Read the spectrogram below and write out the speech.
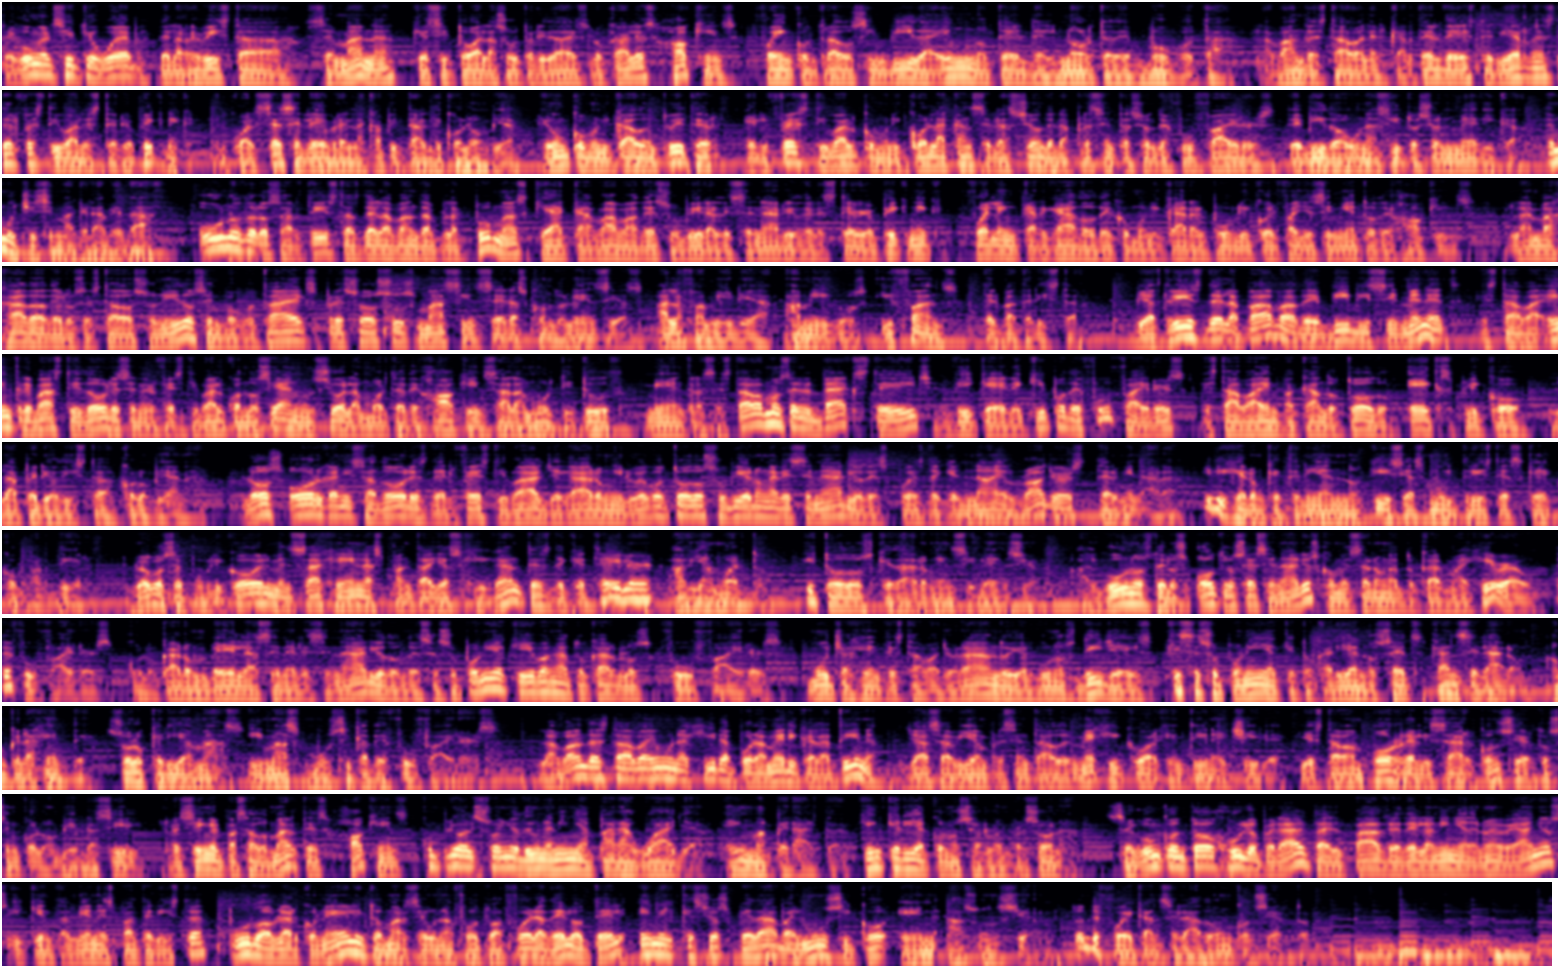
Según el sitio web de la revista Semana, que citó a las autoridades locales, Hawkins fue encontrado sin vida en un hotel del norte de Bogotá. La banda estaba en el cartel de este viernes del Festival Stereo Picnic, el cual se celebra en la capital de Colombia. En un comunicado en Twitter, el festival comunicó la cancelación de la presentación de Foo Fighters debido a una situación médica de muchísima gravedad. Uno de los artistas de la banda Black Pumas, que acababa de subir al escenario del Stereo Picnic, fue el encargado de comunicar al público el fallecimiento de Hawkins. La Embajada de los Estados Unidos en Bogotá expresó sus más sinceras condolencias a la familia, amigos y fans del baterista. Beatriz de la Pava de BBC Minute estaba entre bastidores en el festival cuando se anunció la muerte de Hawkins a la multitud. Mientras estábamos en el backstage, vi que el equipo de Foo Fighters estaba empacando todo, explicó la periodista colombiana. Los organizadores del festival llegaron y luego todos subieron al escenario después de que Nile Rodgers terminara y dijeron que tenían noticias muy tristes que compartir. Luego se publicó el mensaje en las pantallas gigantes de que Taylor había muerto y todos quedaron en silencio. Algunos de los otros escenarios comenzaron a tocar My Hero de Foo Fighters. Colocaron velas en el escenario donde se suponía que iban a tocar los Foo Fighters. Mucha gente estaba llorando y algunos DJs que se suponía que tocarían los sets cancelaron, aunque la gente solo quería más y más música de Foo Fighters. La banda estaba en una gira por América Latina, ya se habían presentado en México, Argentina y Chile, y estaban por realizar conciertos en Colombia y Brasil. Recién el pasado martes, Hawkins cumplió el sueño de una niña paraguaya, Emma Peralta, quien quería conocerlo en persona. Según contó Julio Peralta, el padre de la niña de 9 años y quien también es baterista, pudo hablar con él y tomarse una foto afuera del hotel en el que se hospedaba el músico en Asunción, donde fue cancelado un concierto.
